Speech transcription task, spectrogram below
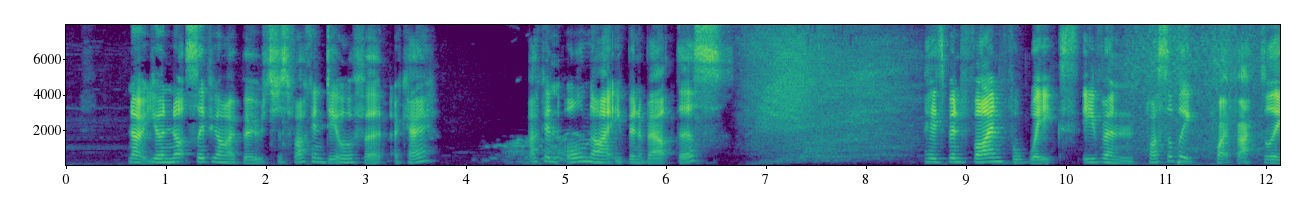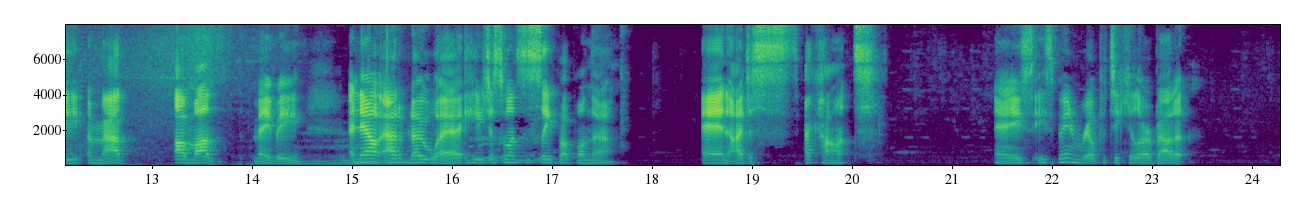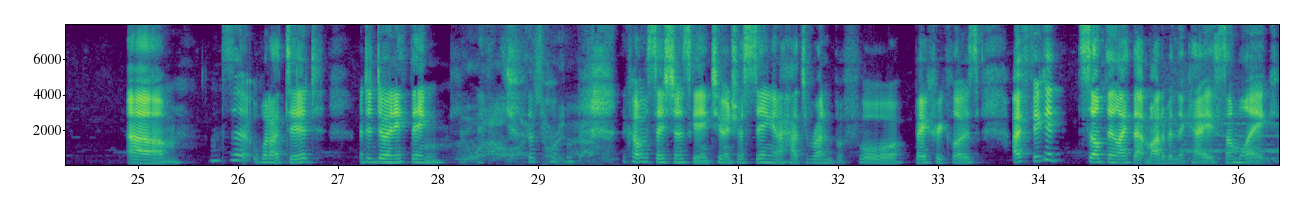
No, you're not sleeping on my boobs. Just fucking deal with it, okay? Fucking all night you've been about this. He's been fine for weeks, even possibly quite factually a, a month, maybe. And now out of nowhere, he just wants to sleep up on there. And I just, I can't. And he's, he's been real particular about it. Um, what's it, what I did? I didn't do anything. the, the conversation was getting too interesting and I had to run before bakery closed. I figured something like that might have been the case. I'm like,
